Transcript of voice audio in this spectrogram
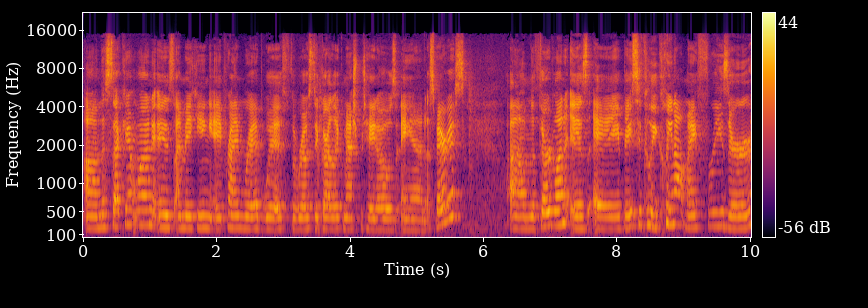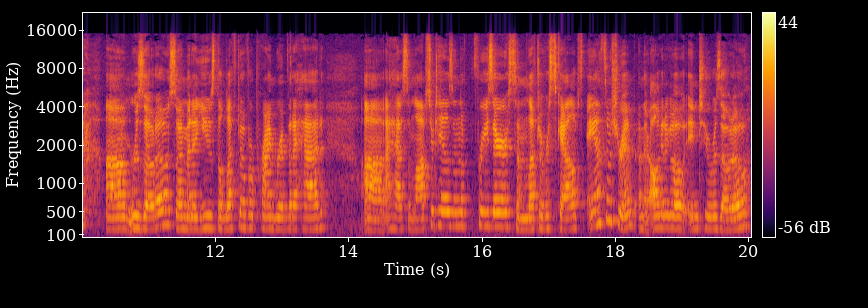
Um, the second one is I'm making a prime rib with the roasted garlic, mashed potatoes, and asparagus. Um, the third one is a basically clean out my freezer um, risotto. So I'm going to use the leftover prime rib that I had. Uh, I have some lobster tails in the freezer, some leftover scallops, and some shrimp, and they're all going to go into risotto.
